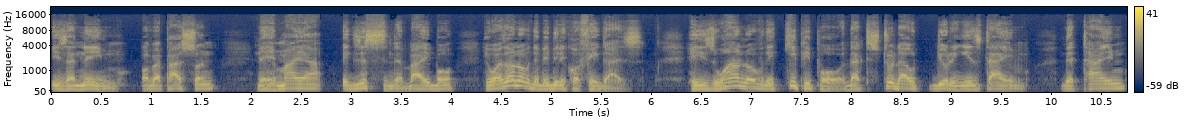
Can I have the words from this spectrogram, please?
is a name of a person. Nehemiah exists in the Bible. He was one of the biblical figures. He is one of the key people that stood out during his time, the time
